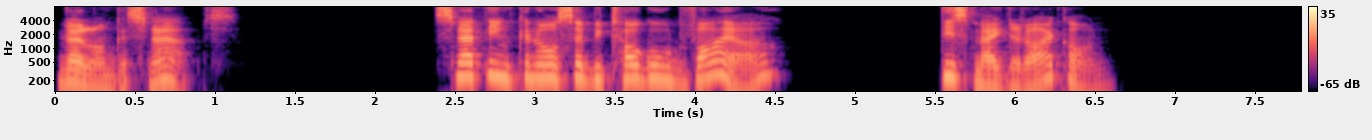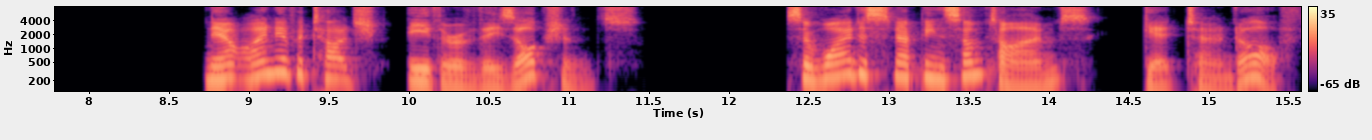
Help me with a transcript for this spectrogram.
no longer snaps. Snapping can also be toggled via this magnet icon. Now I never touch either of these options. So why does snapping sometimes get turned off?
